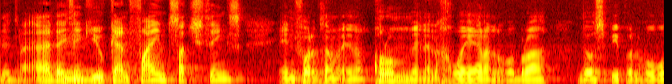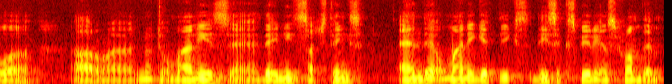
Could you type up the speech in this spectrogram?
They tried. And I think you can find such things in, for example, in Al Qurum, in Al Khwair, Al Ghubra, those people who uh, are uh, not Omanis, uh, they need such things. And the Omani get this, this experience from them.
